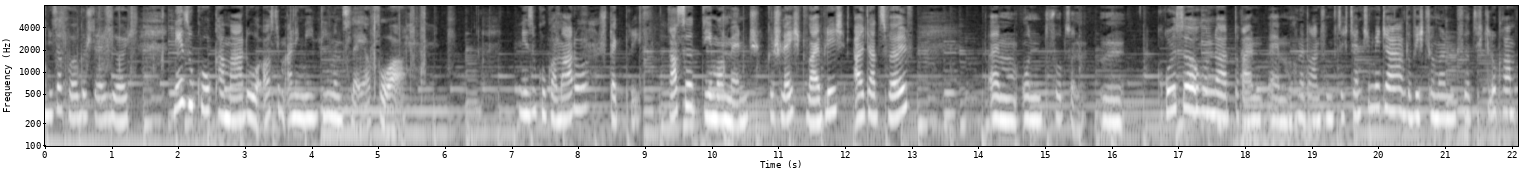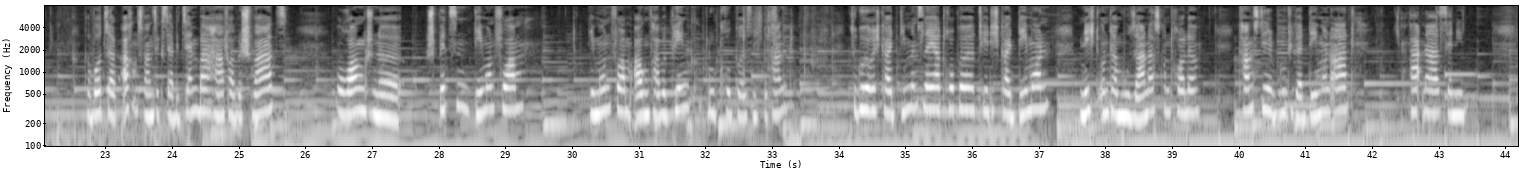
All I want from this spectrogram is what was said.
In dieser Folge stelle ich euch Nezuko Kamado aus dem Anime Demon Slayer vor. Nezuko Kamado, Steckbrief. Rasse Dämon Mensch. Geschlecht weiblich. Alter 12 ähm, und 14. Ähm, Größe 103, ähm, 153 cm. Gewicht 45 Kilogramm. Geburtstag 28. Dezember. Haarfarbe schwarz. Orangene Spitzen. Dämonform. Dämonenform, Augenfarbe pink, Blutgruppe ist nicht bekannt. Zugehörigkeit Demon Slayer Truppe, Tätigkeit Dämon, nicht unter Musanas Kontrolle. Kampfstil blutiger Dämonart. Partner Seni,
